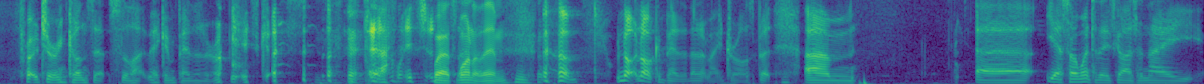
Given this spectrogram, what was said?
Pro Touring Concepts, so like their competitor on the East Coast. Well, it's one of them. um, not not competitor. They don't make draws, but um, uh, yeah. So I went to these guys, and they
